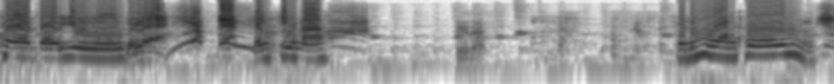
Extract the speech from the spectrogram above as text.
care about you แหละ thank you นะคืออะไรเดี๋ยวเป็นห่วงคุณนี่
